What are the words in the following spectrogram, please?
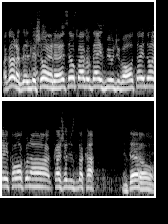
agora ele deixou a herança, eu pago 10 mil de volta e, e coloco na caixa de tzedakah. Então,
